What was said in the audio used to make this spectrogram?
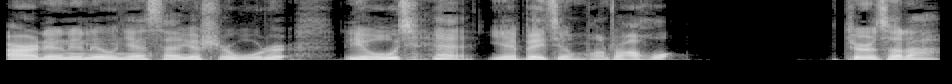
二零零六年三月十五日，刘倩也被警方抓获。至此呢，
